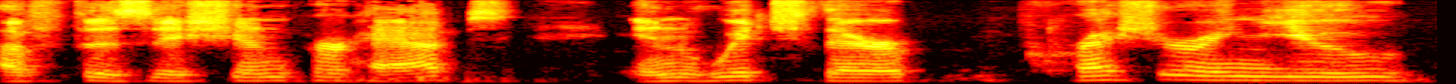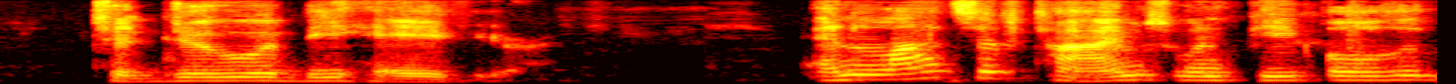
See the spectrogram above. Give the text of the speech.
a physician, perhaps, in which they're pressuring you to do a behavior. And lots of times when people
